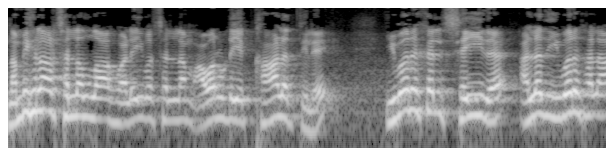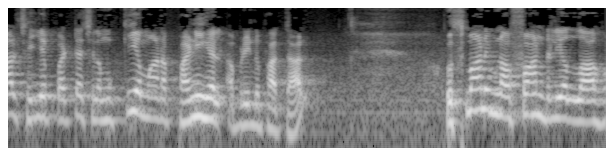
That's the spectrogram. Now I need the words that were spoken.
நபிகளார் செல்லல்லாஹு அலைஹி செல்லம் அவருடைய காலத்திலே இவர்கள் செய்த அல்லது இவர்களால் செய்யப்பட்ட சில முக்கியமான பணிகள் அப்படின்னு பார்த்தால் உஸ்மான் இப்னு அஃபான் ரலியல்லாஹு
